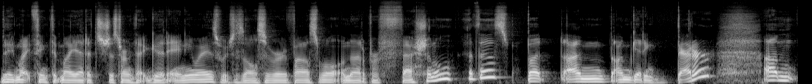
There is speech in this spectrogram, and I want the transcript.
they might think that my edits just aren't that good anyways, which is also very possible. I'm not a professional at this, but I'm I'm getting better. Um,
